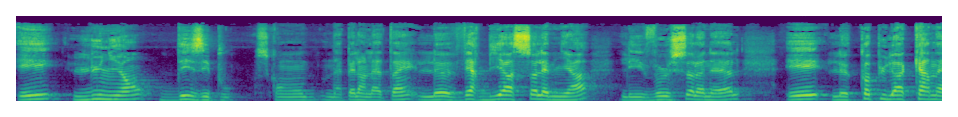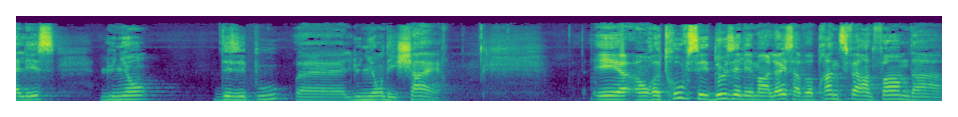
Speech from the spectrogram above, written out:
et l'union des époux. Ce qu'on appelle en latin le verbia solemnia, les vœux solennels, et le copula carnalis, l'union des époux, euh, l'union des chairs. Et euh, on retrouve ces deux éléments-là et ça va prendre différentes formes dans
